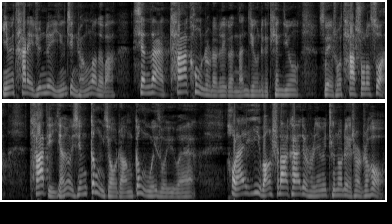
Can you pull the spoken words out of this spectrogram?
因为他这军队已经进城了，对吧？现在他控制的这个南京、这个天津，所以说他说了算，他比杨秀清更嚣张、更为所欲为。后来一王石达开就是因为听到这事儿之后，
